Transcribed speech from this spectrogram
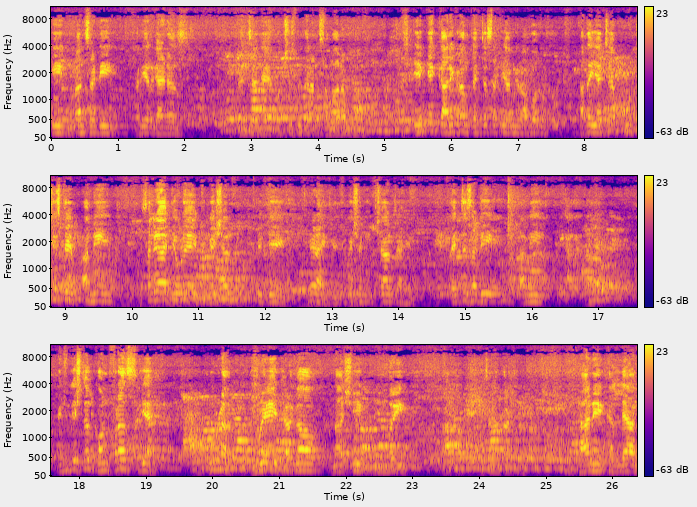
की मुलांसाठी करिअर गायडन्स त्यांचं जे बक्षीस वितरण समारंभ एक एक कार्यक्रम त्यांच्यासाठी आम्ही राबवत होतो. आता याच्या पुढची स्टेप आम्ही सगळ्या जेवढे एज्युकेशनचे जे खेळ आहेत एज्युकेशन इन्चार्ज आहे त्यांच्यासाठी आम्ही एज्युकेशनल कॉन्फरन्स जे आहे पूर्ण धुळे जळगाव नाशिक मुंबई त्याच्यानंतर ठाणे कल्याण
